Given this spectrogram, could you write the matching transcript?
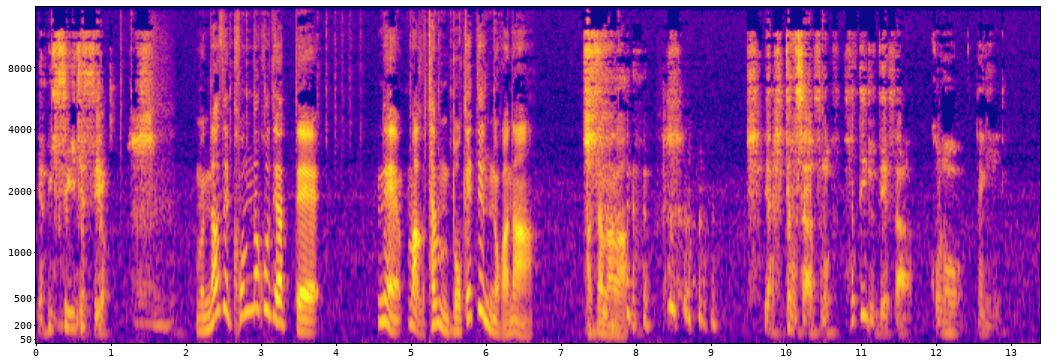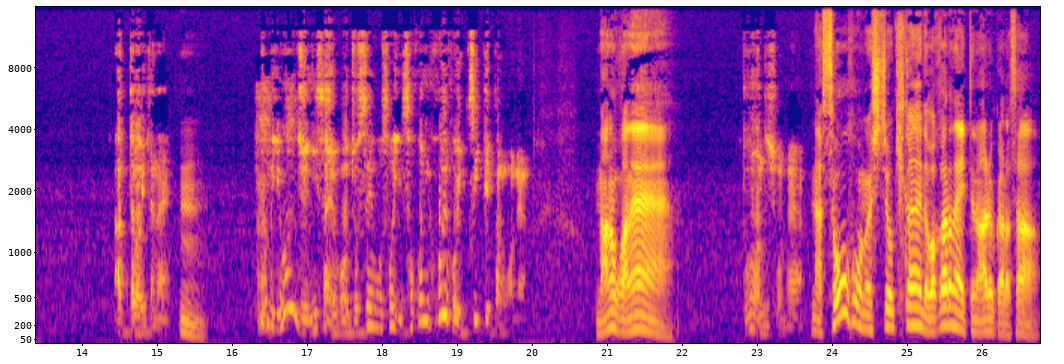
やりすぎですよ。もうなぜこんなことやって、ねまあ多分ボケてんのかな頭が。いや、でもさ、その、ホテルでさ、この、何？あったわけじゃない。うん。多分42歳の方の女性もそそこにホイホイついていったのかね。なのかねどうなんでしょうね。な、双方の主張聞かないとわからないってのあるからさ。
